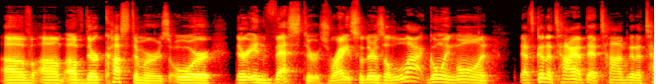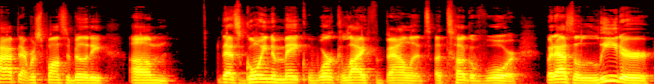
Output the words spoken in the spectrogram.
of um, of their customers or their investors right? So there's a lot going on that's going to tie up that time going to tie up that responsibility um, that's going to make work life balance a tug of war. But as a leader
